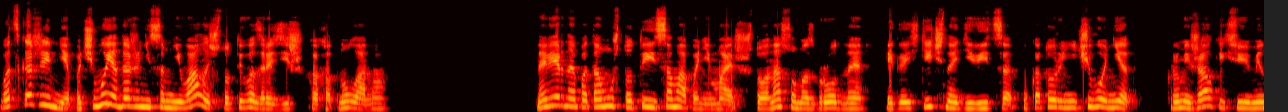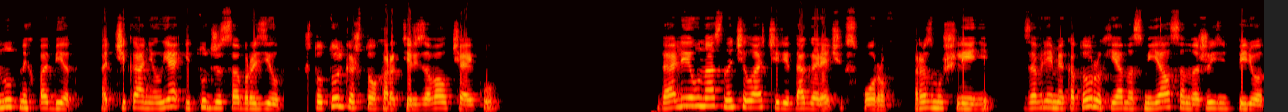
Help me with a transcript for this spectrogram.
«Вот скажи мне, почему я даже не сомневалась, что ты возразишь?» – хохотнула она. «Наверное, потому что ты и сама понимаешь, что она сумасбродная, эгоистичная девица, у которой ничего нет, кроме жалких сиюминутных побед», – отчеканил я и тут же сообразил, что только что охарактеризовал чайку. Далее у нас началась череда горячих споров, размышлений, за время которых я насмеялся на жизнь вперед.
